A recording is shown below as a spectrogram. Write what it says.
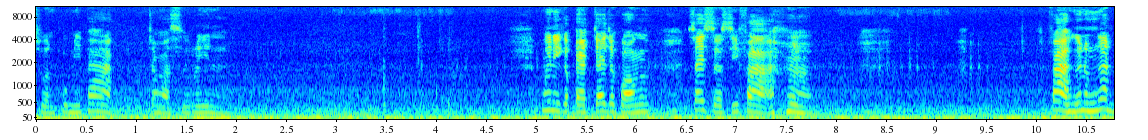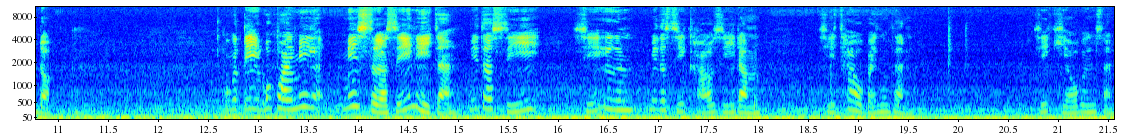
ส่วนภูมิภาค จังหวัดสุรินทร์เมื่อนี้ก็แปลกใจเจ้าของใส่เสื้อสีฟ้าฟ้าหือน้ำเงินดอก ปกติบ่ค่อยมีมีเสือสีนี่จ้ะมีแต่สี สีอื่นมีแต่สีขาวสีดำสีเทาไปทั้งสันสีเขียวไปทั้งสัน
